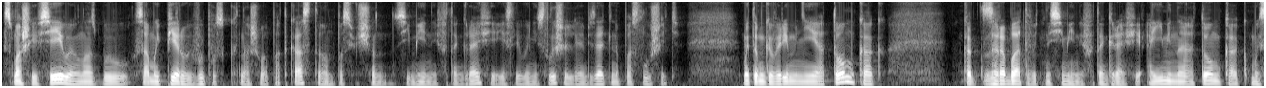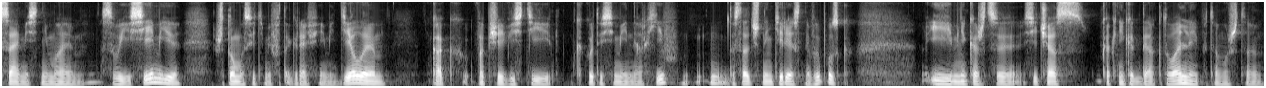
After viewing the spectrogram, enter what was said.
С Машей Евсеевой у нас был самый первый выпуск нашего подкаста, он посвящен семейной фотографии. Если вы не слышали, обязательно послушайте. Мы там говорим не о том, как, как зарабатывать на семейной фотографии, а именно о том, как мы сами снимаем свои семьи, что мы с этими фотографиями делаем, как вообще вести какой-то семейный архив. Ну, достаточно интересный выпуск. И мне кажется, сейчас как никогда актуальный, потому что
